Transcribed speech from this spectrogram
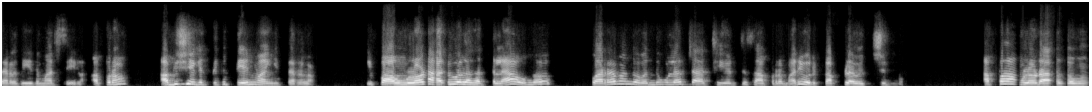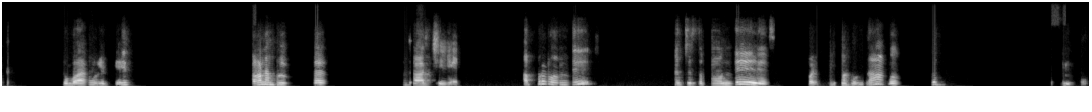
தர்றது இது மாதிரி செய்யலாம். அப்புறம் அபிஷேகத்துக்கு தேன் வாங்கி தரலாம். இப்ப அவங்களோட அலுவலகத்துல அவங்க வரவங்க வந்து உலர் திராட்சை எடுத்து சாப்பிடுற மாதிரி ஒரு கப்ல வச்சிடணும். அப்ப அவங்களோட அவங்களுக்கு திராட்சையை அப்புறம் வந்து நட்சத்திரம் வந்து அப்படின்னா இருக்கும்.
